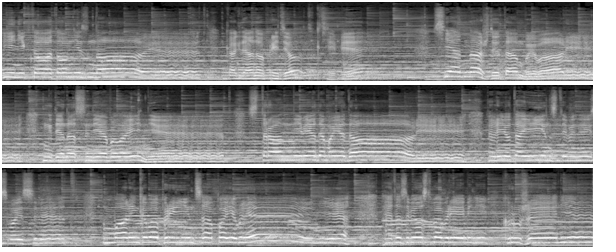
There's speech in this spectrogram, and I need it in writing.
И никто о том не знает Когда оно придет к тебе. Все однажды там бывали Где нас не было и нет. Стран неведомые дали Лью таинственный свой свет Маленького принца появление. Это звезд во времени кружение.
